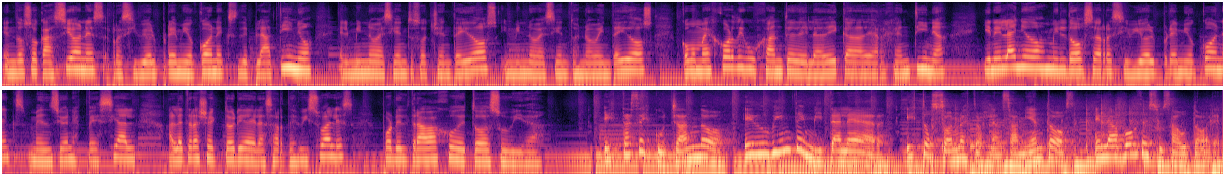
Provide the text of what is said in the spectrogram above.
en dos ocasiones recibió el premio Conex de Platino en 1982 y 1992 como mejor dibujante de la década de Argentina. Y en el año 2012 recibió el premio Conex mención especial a la trayectoria de las artes visuales por el trabajo de toda su vida. ¿Estás escuchando? Edubín te invita a leer. Estos son nuestros lanzamientos en la voz de sus autores.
